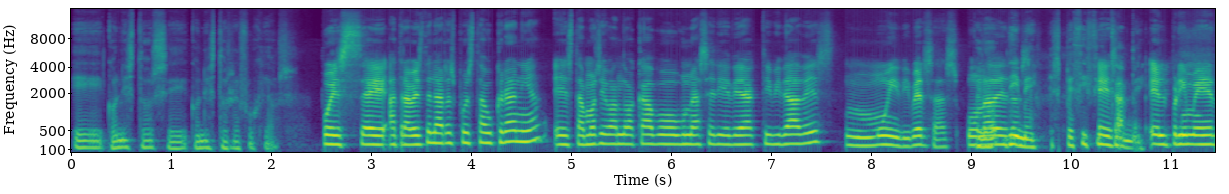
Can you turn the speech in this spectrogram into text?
eh, con, estos, eh, con estos refugiados. Pues eh, a través de la respuesta a Ucrania eh, estamos llevando a cabo una serie de actividades muy diversas. Una Pero de las- dime, específicame. Exacto. El primer,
